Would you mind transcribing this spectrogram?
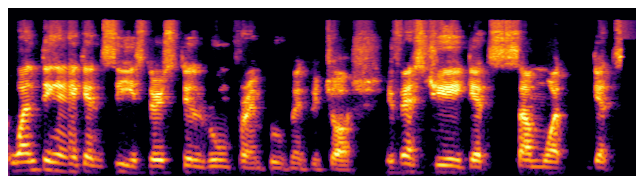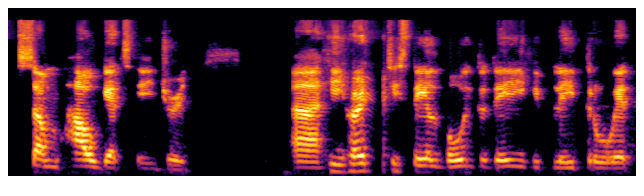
one thing I can see is there's still room for improvement with Josh. If SGA gets somewhat gets somehow gets injured, uh, he hurt his tailbone today. He played through it.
